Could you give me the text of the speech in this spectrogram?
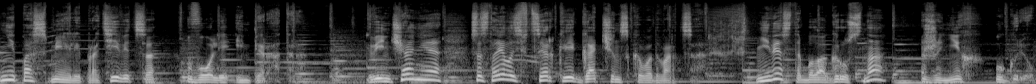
не посмели противиться воле императора. Венчание состоялось в церкви Гатчинского дворца. Невеста была грустна, жених угрюм.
